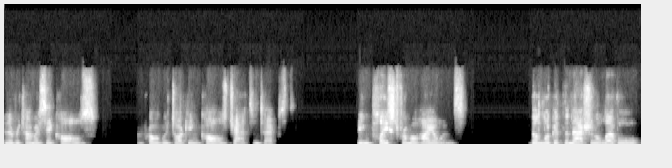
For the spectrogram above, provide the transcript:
And every time I say calls, I'm probably talking calls, chats, and texts being placed from Ohioans. The look at the national level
